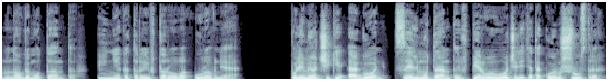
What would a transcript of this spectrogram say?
много мутантов, и некоторые второго уровня. «Пулеметчики, огонь! Цель мутанты. В первую очередь атакуем шустрых.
